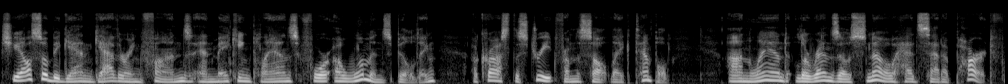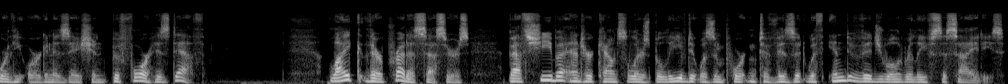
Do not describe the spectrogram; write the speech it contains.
She also began gathering funds and making plans for a woman's building across the street from the Salt Lake Temple, on land Lorenzo Snow had set apart for the organization before his death. Like their predecessors, Bathsheba and her counselors believed it was important to visit with individual relief societies.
